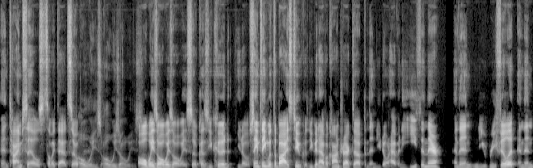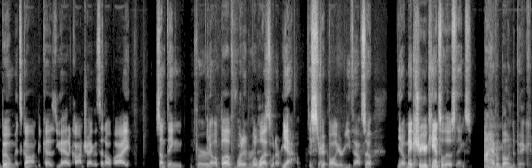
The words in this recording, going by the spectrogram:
and time sales and stuff like that. So always always always. always, always, always. So because you could, you know, same thing with the buys too, because you can have a contract up and then you don't have any ETH in there, and then you refill it, and then boom, it's gone because you had a contract that said I'll buy something for you know above what it, whatever what it was whatever yeah to strip all your ETH out so you know make sure you cancel those things I mm. have a bone to pick.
